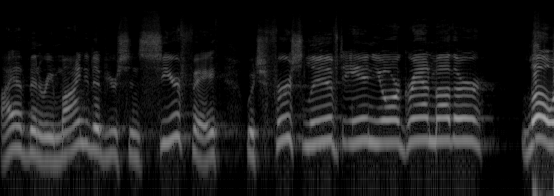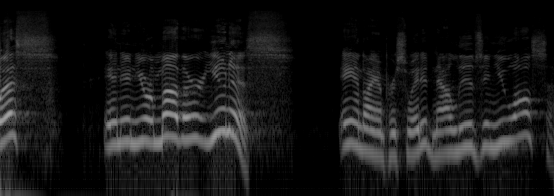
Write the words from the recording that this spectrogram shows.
I have been reminded of your sincere faith, which first lived in your grandmother Lois and in your mother Eunice, and I am persuaded now lives in you also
